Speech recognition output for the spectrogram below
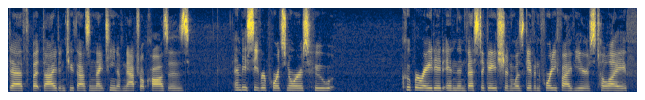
death but died in 2019 of natural causes. NBC reports Norris, who cooperated in the investigation, was given 45 years to life.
